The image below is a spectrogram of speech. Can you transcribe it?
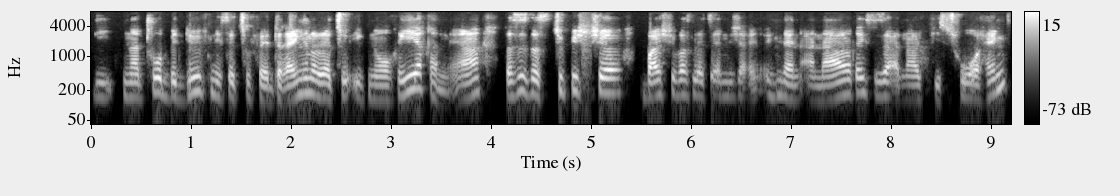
die Naturbedürfnisse zu verdrängen oder zu ignorieren, ja. Das ist das typische Beispiel, was letztendlich in den Analriss, dieser Analfissur hängt.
